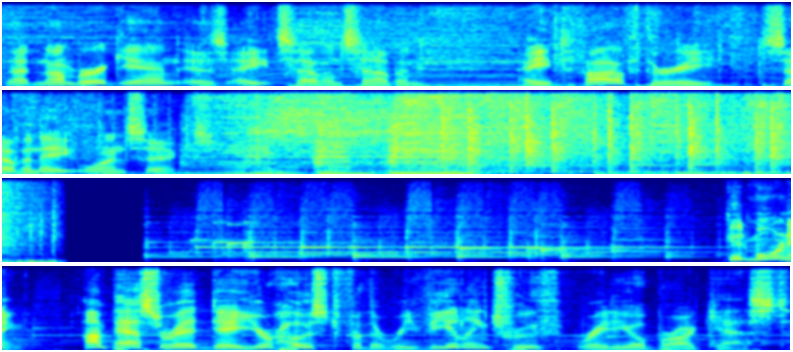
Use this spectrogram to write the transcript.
That number again is 877 853 7816. Good morning. I'm Pastor Ed Day, your host for the Revealing Truth radio broadcast.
